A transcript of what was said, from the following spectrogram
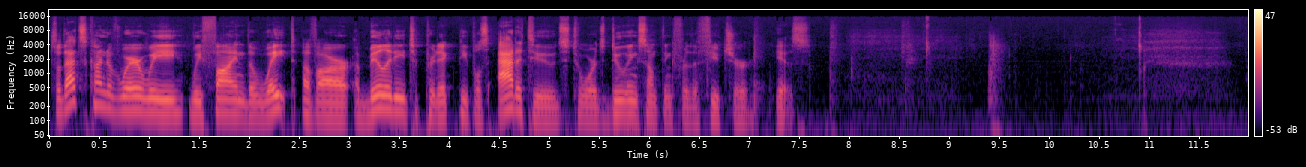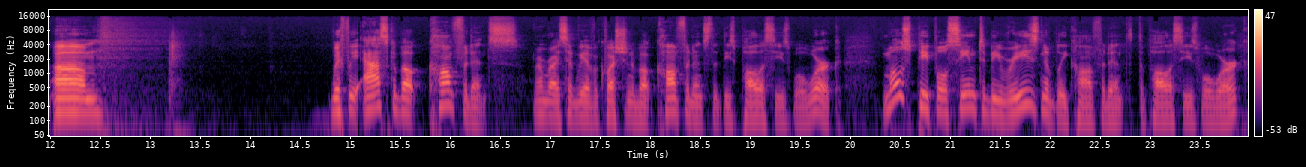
So that's kind of where we, we find the weight of our ability to predict people's attitudes towards doing something for the future is. Um, if we ask about confidence, remember I said we have a question about confidence that these policies will work. Most people seem to be reasonably confident that the policies will work.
